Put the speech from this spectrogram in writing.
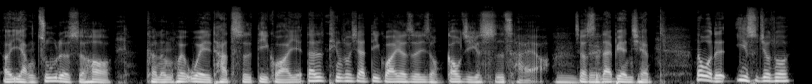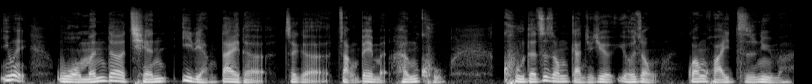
呃养猪的时候可能会喂它吃地瓜叶，但是听说现在地瓜叶是一种高级食材啊，叫时代变迁。那我的意思就是说，因为我们的前一两代的这个长辈们很苦，苦的这种感觉就有一种。关怀子女嘛，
